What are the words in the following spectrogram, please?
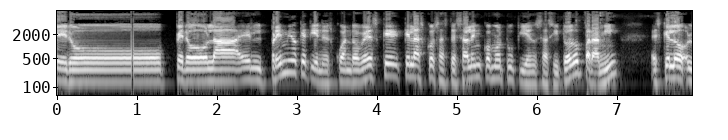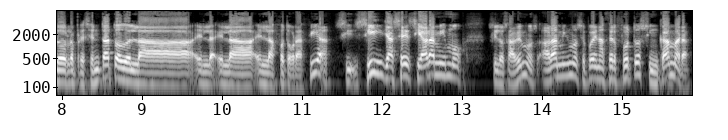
pero pero la, el premio que tienes cuando ves que, las cosas te salen como tú piensas y todo, para mí es que lo, representa todo en la, en la, en la, en la fotografía. Sí, sí, ya sé, si ahora mismo, si lo sabemos, ahora mismo se pueden hacer fotos sin cámara.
